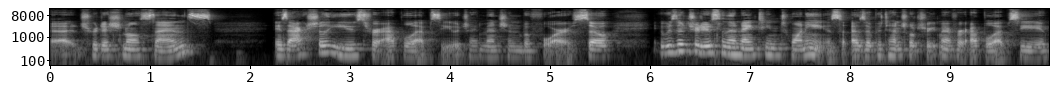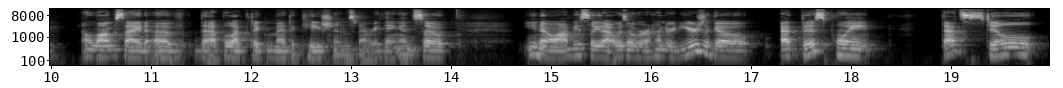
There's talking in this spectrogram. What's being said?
uh, traditional sense, is actually used for epilepsy, which I mentioned before. So, it was introduced in the 1920s as a potential treatment for epilepsy alongside of the epileptic medications and everything. And so, you know, obviously that was over 100 years ago. At this point, that's still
